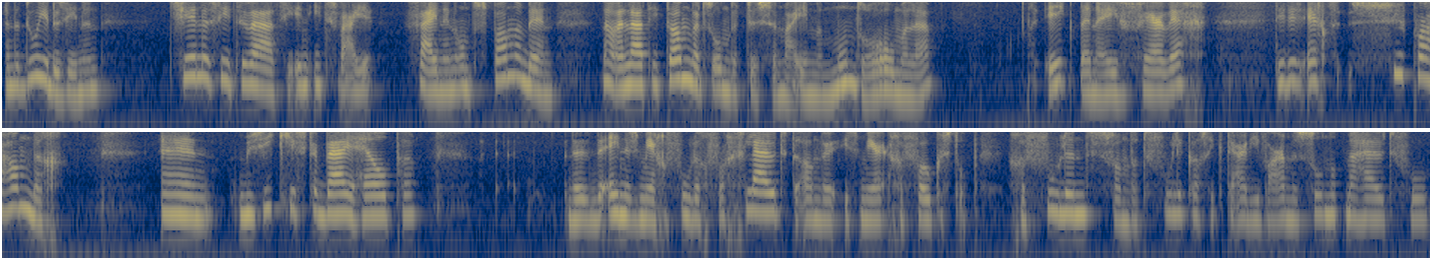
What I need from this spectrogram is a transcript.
En dat doe je dus in een chille situatie, in iets waar je fijn en ontspannen bent. Nou, en laat die tandarts ondertussen maar in mijn mond rommelen. Ik ben even ver weg. Dit is echt super handig. En muziekjes erbij helpen. De, de ene is meer gevoelig voor geluid, de ander is meer gefocust op gevoelens. Van wat voel ik als ik daar die warme zon op mijn huid voel.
